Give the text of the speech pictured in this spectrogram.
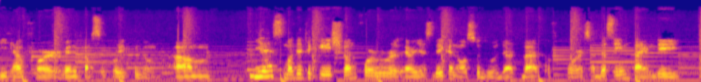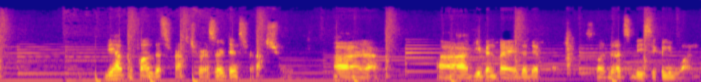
we have for when it comes to curriculum. Um, yes modification for rural areas they can also do that. But of course at the same time they they have to follow the structure a certain structure uh, uh, given by the DepEd so that's basically one.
